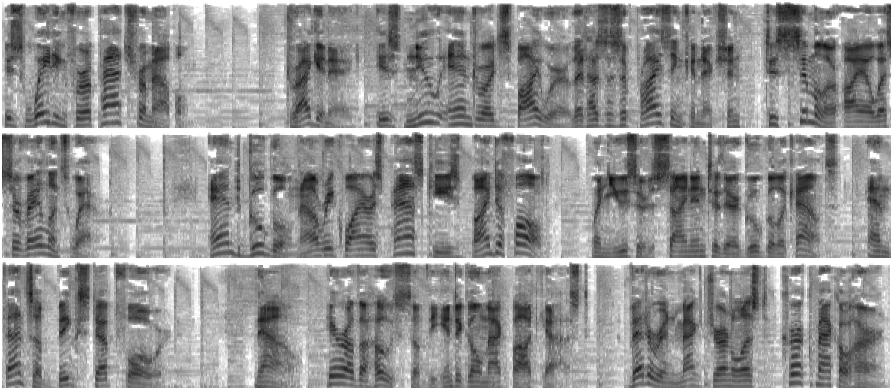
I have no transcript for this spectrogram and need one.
is waiting for a patch from Apple. Dragon Egg is new Android spyware that has a surprising connection to similar iOS surveillanceware. And Google now requires passkeys by default when users sign into their Google accounts, and that's a big step forward. Now, here are the hosts of the Intego Mac podcast veteran Mac journalist Kirk McElhearn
